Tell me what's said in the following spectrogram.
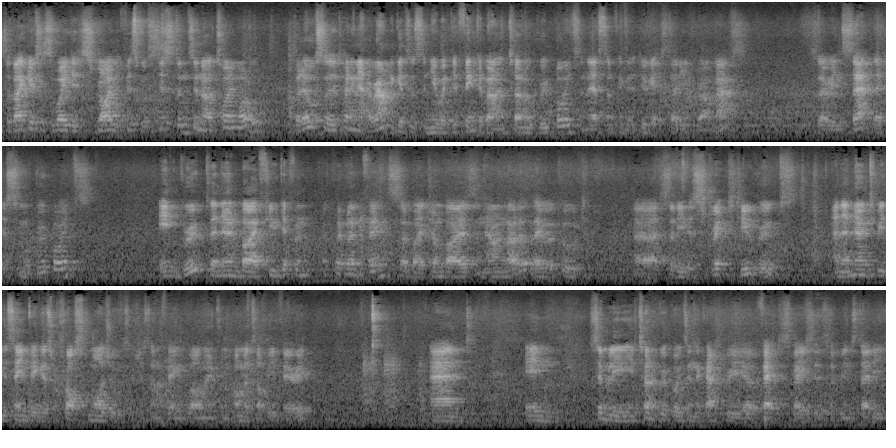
So that gives us a way to describe the physical systems in our toy model, but also turning that around, it gives us a new way to think about internal groupoids, and there's something that do get studied throughout maths. So in set, they're just small groupoids. In group, they're known by a few different equivalent things. So by John Baez and Aaron Lauda, they were called, uh, studied as strict two groups, and they're known to be the same thing as crossed modules, which is something well known from homotopy theory. And in similarly, internal groupoids in the category of vector spaces have been studied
